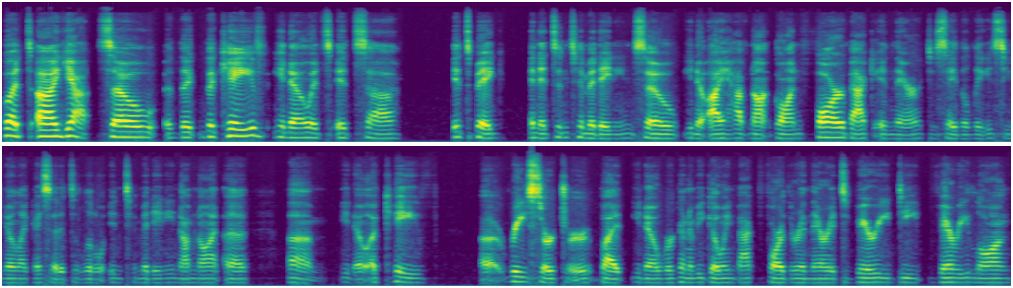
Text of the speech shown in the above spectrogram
But uh, yeah, so the the cave, you know, it's it's uh, it's big and it's intimidating. So you know, I have not gone far back in there to say the least. You know, like I said, it's a little intimidating. I'm not a um, you know a cave uh, researcher, but you know, we're going to be going back farther in there. It's very deep, very long.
